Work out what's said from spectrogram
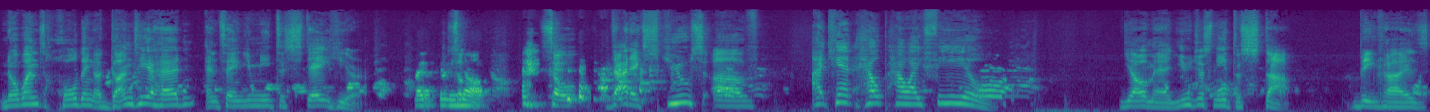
No one's holding a gun to your head and saying you need to stay here. Hopefully so, not. so that excuse of I can't help how I feel. Yo, man, you just need to stop because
